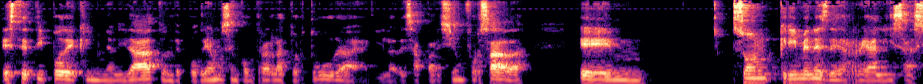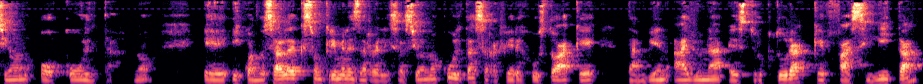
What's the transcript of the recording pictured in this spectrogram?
este tipo de criminalidad, donde podríamos encontrar la tortura y la desaparición forzada, em, son crímenes de realización oculta, ¿no? y cuando se habla de que son crímenes de realización oculta, se refiere justo a que también hay una estructura que facilita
